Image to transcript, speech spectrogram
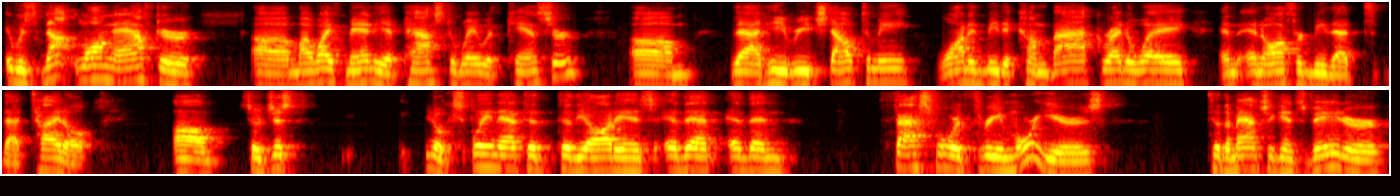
It was not long after uh, my wife Mandy had passed away with cancer um, that he reached out to me, wanted me to come back right away, and and offered me that that title. Um, so just you know, explain that to, to the audience, and then and then fast forward three more years to the match against Vader,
